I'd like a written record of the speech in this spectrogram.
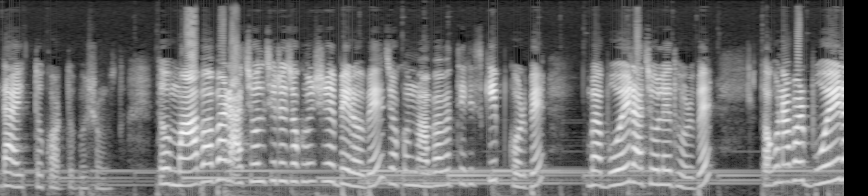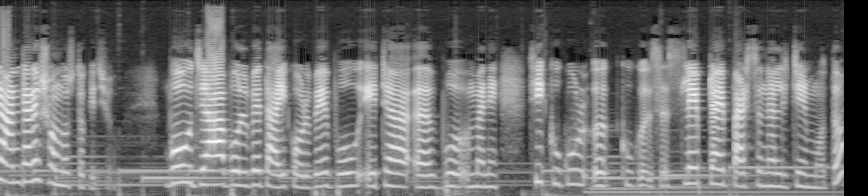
দায়িত্ব, কর্তব্য সমস্ত। তো মা বাবার আঁচল ছেড়ে যখন সে বেরোবে, যখন মা বাবার থেকে স্কিপ করবে বা বইয়ের আঁচলে ধরবে, তখন আবার বইয়ের আন্ডারে সমস্ত কিছু। বউ যা বলবে তাই করবে। বউ এটা মানে ঠিক কুকুর কুকুর স্লেপ টাইপ পার্সোনালিটির মতো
